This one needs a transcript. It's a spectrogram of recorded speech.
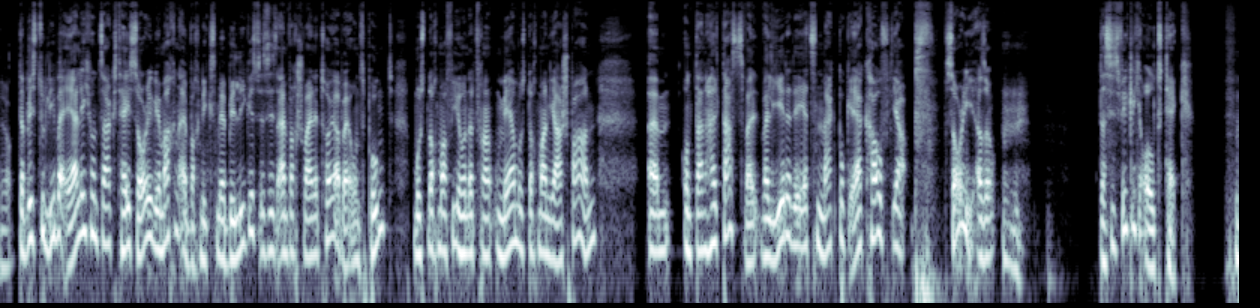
Ja. Da bist du lieber ehrlich und sagst, hey, sorry, wir machen einfach nichts mehr Billiges, es ist einfach schweineteuer bei uns, Punkt. Musst noch mal 400 Franken mehr, musst noch mal ein Jahr sparen. Ähm, und dann halt das, weil, weil jeder, der jetzt ein MacBook Air kauft, ja, pff, sorry, also, mm, das ist wirklich Old Tech.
